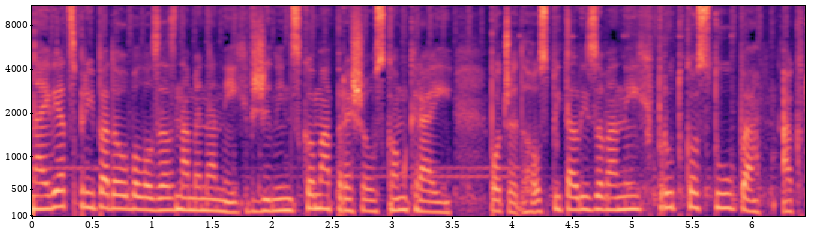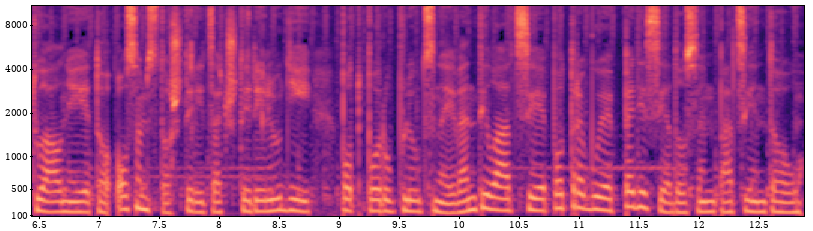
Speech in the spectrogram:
Najviac prípadov bolo zaznamenaných v Žilinskom a Prešovskom kraji. Počet hospitalizovaných prudko stúpa. Aktuálne je to 844 ľudí. Podporu pľúcnej ventilácie potrebuje 58 pacientov.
